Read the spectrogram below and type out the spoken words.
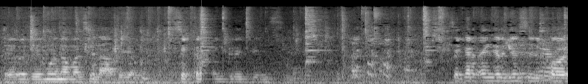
Pero di mo naman sinabi yung secret ingredients mo. secret ingredients ni Ko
